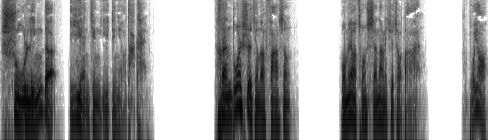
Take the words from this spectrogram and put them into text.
属灵的眼睛一定要打开。很多事情的发生，我们要从神那里去找答案，不要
